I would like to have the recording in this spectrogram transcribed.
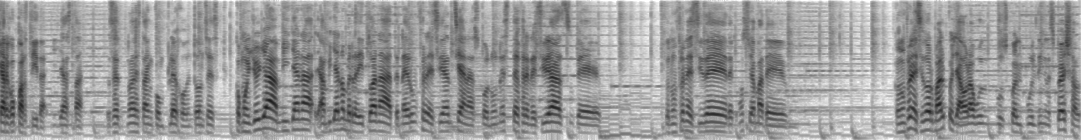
cargo partida y ya está. Entonces no es tan complejo. Entonces, como yo ya a mí ya, a mí ya no me reditúa nada tener un frenesí de ancianas con un este frenesí de, con un frenesí de, de, ¿cómo se llama? De con un frenesí normal, pues ya ahora busco el building special,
